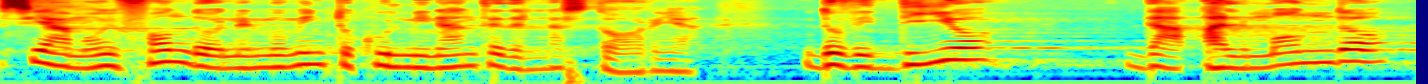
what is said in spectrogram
siamo in fondo nel momento culminante della storia, dove Dio dà al mondo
